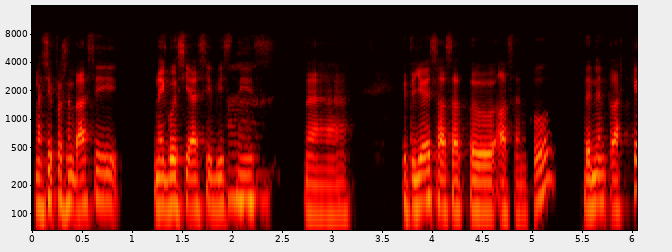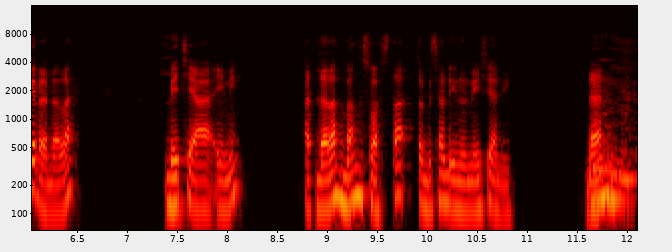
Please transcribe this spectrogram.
ngasih presentasi, negosiasi bisnis. Ah. Nah itu juga salah satu alasanku. Dan yang terakhir adalah BCA ini adalah bank swasta terbesar di Indonesia nih. Dan hmm.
